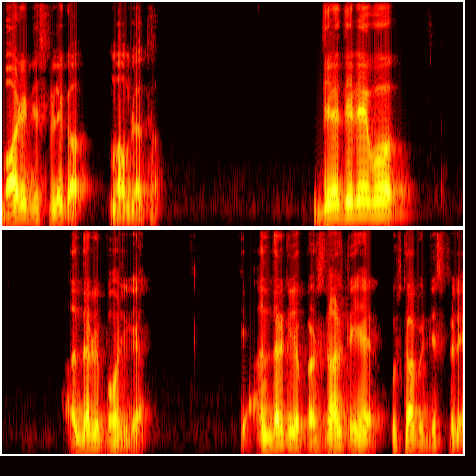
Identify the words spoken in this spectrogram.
باڈی ڈسپلے کا معاملہ تھا۔ دھیرے دھیرے وہ اندر بھی پہنچ گیا کہ اندر کی جو پرسنالٹی ہے، اس کا بھی ڈسپلے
